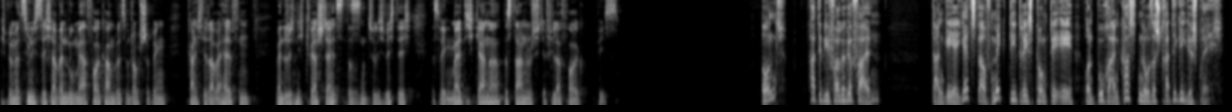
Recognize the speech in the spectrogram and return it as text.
ich bin mir ziemlich sicher, wenn du mehr Erfolg haben willst im Dropshipping, kann ich dir dabei helfen wenn du dich nicht querstellst. Das ist natürlich wichtig. Deswegen melde dich gerne. Bis dahin wünsche ich dir viel Erfolg. Peace. Und? Hat dir die Folge gefallen? Dann gehe jetzt auf mickdietrichs.de und buche ein kostenloses Strategiegespräch.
